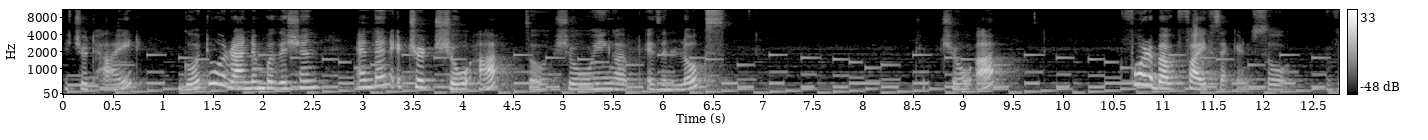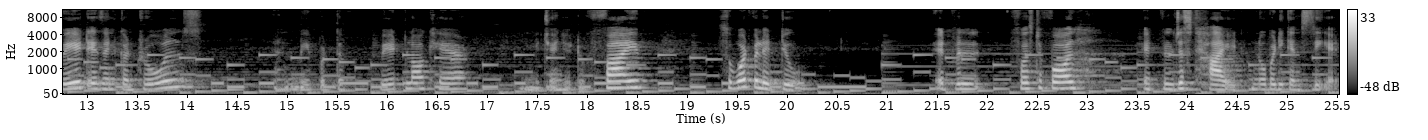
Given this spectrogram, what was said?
it should hide go to a random position and then it should show up. So showing up is in looks. Show up for about 5 seconds. So wait is in controls. And we put the wait block here. And we change it to 5 so what will it do? It will first of all it will just hide. Nobody can see it.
